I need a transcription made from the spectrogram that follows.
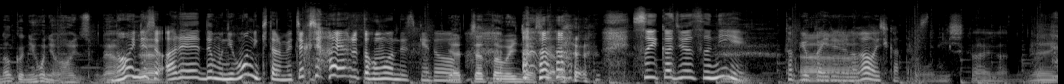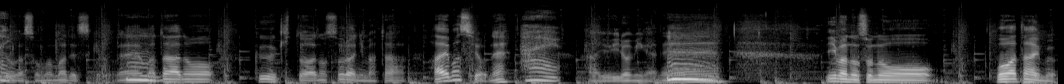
なんか日本にはないんですよね。ないんですよ、ああれでも日本に来たらめちゃくちゃ流行ると思うんですけどやっちゃった方がいいんじゃないですか。ね スイカジュースにタピオカ入れるのが美味しかったです。もう西海岸のねはい。色がそのままですけどね、うん。またあの空気とあの空にまた映えますよね。はい。ああいう色味がね、うん。今のそのボアタイム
